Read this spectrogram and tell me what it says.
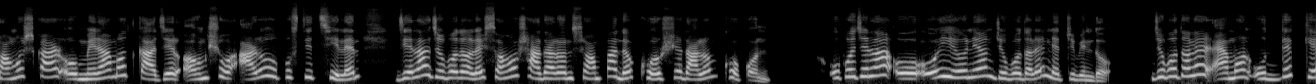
সংস্কার ও মেরামত কাজের অংশ আরও উপস্থিত ছিলেন জেলা যুবদলের সহ সাধারণ সম্পাদক খোরশেদ আলম খোকন, উপজেলা ও ওই ইউনিয়ন যুবদলের নেতৃবৃন্দ। যুবদলের এমন উদ্যোগকে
